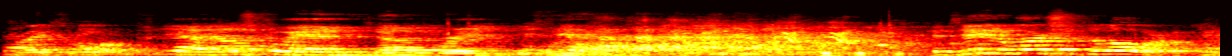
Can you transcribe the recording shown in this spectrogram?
Praise the Lord. Yeah, just go ahead and dunk reading. Continue to worship the Lord, okay?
